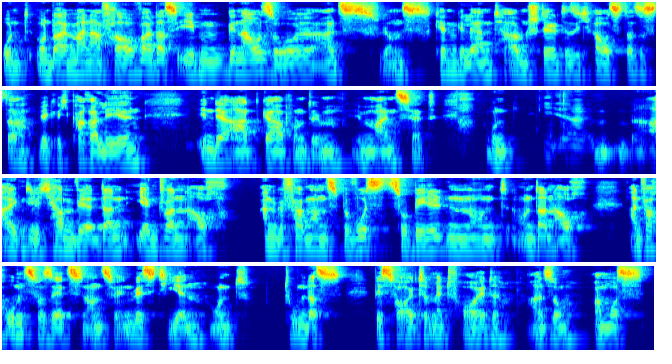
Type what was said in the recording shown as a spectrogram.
Und, und bei meiner Frau war das eben genauso. Als wir uns kennengelernt haben, stellte sich raus, dass es da wirklich Parallelen in der Art gab und im, im Mindset. Und äh, eigentlich haben wir dann irgendwann auch angefangen, uns bewusst zu bilden und, und dann auch einfach umzusetzen und zu investieren und tun das bis heute mit Freude. Also man muss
